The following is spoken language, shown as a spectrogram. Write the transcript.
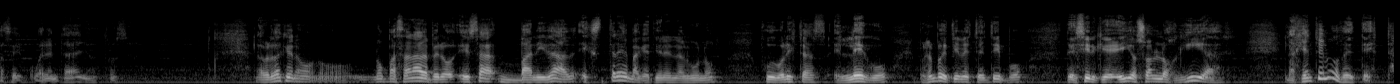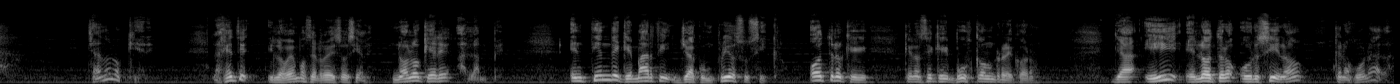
hace 40 años. Entonces. La verdad es que no, no, pasa nada, pero esa vanidad extrema que tienen algunos futbolistas, el ego, por ejemplo, que tiene este tipo, decir que ellos son los guías, la gente los detesta, ya no los quiere. La gente, y lo vemos en redes sociales, no lo quiere a Lampe. Entiende que Martín ya cumplió su ciclo. Otro que, que no sé qué busca un récord. Ya, y el otro, Ursino, que no jugó nada.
